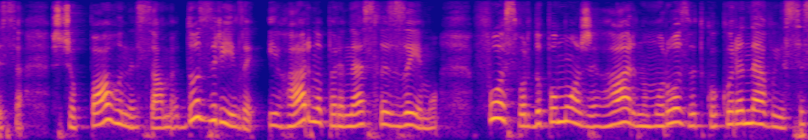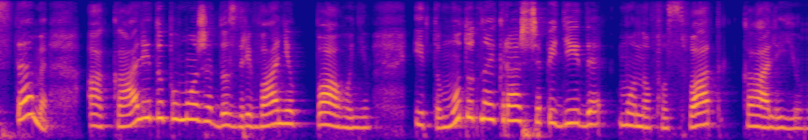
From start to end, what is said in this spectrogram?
підготуватися, щоб пагони саме дозріли і гарно перенесли зиму. Фосфор допоможе гарному розвитку кореневої системи, а калій допоможе дозріванню пагонів. І тому тут найкраще підійде монофосфат калію.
